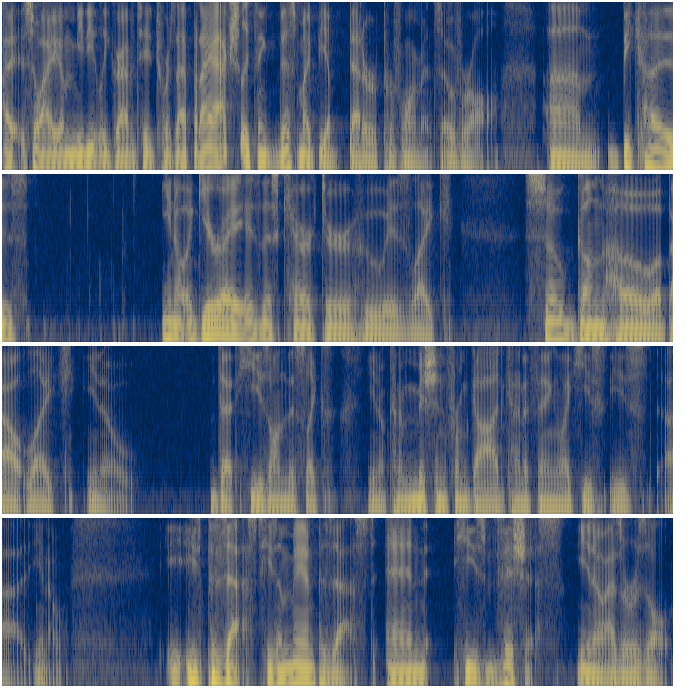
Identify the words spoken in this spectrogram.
I so I immediately gravitated towards that, but I actually think this might be a better performance overall. Um, because you know, Aguirre is this character who is like so gung ho about like, you know, that he's on this like, you know, kind of mission from God kind of thing. Like he's he's uh, you know, he's possessed. He's a man possessed and he's vicious, you know, as a result.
